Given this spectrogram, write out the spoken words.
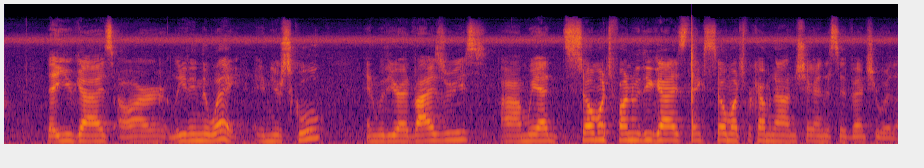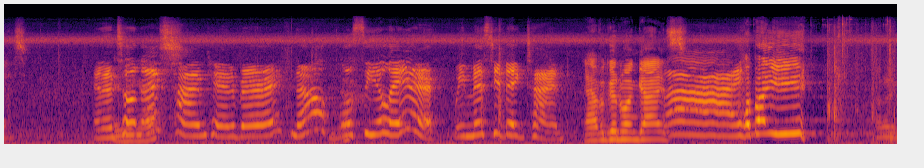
that you guys are leading the way in your school and with your advisories. Um, we had so much fun with you guys. Thanks so much for coming out and sharing this adventure with us. And until Anything next else? time, Canterbury, no, we'll see you later. We miss you big time. Have a good one, guys. Bye. Bye bye.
